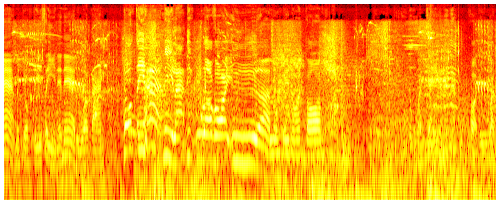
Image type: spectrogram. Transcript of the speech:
5 มันโจมตี 4 แน่ๆดูอาการโจมตี 5 นี่แหละที่กูรอคอยเออลงไปนอนกอง วัดใจกันนะนะผมขอดูก่อน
